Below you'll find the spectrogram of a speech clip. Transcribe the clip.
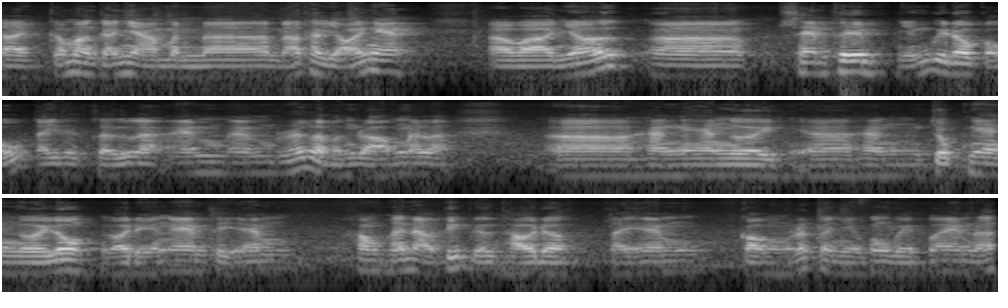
Rồi cảm ơn cả nhà mình đã theo dõi nha à, và nhớ à, xem thêm những video cũ. Tại thực sự là em em rất là bận rộn nên là à, hàng ngàn người à, hàng chục ngàn người luôn. Gọi điện em thì em không thể nào tiếp điện thoại được tại em còn rất là nhiều công việc của em nữa.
